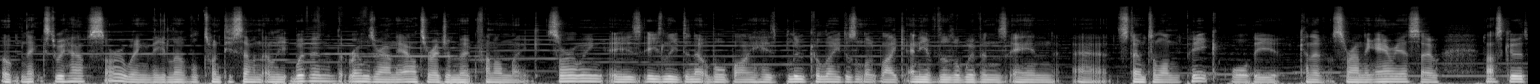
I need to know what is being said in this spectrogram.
Up next we have Sorrowwing, the level 27 elite wyvern that roams around the outer edge of Mirkfallon Lake. Sorrowwing is easily denotable by his blue colour, he doesn't look like any of the other wyverns in uh, Stonetalon Peak or the kind of surrounding area, so that's good.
